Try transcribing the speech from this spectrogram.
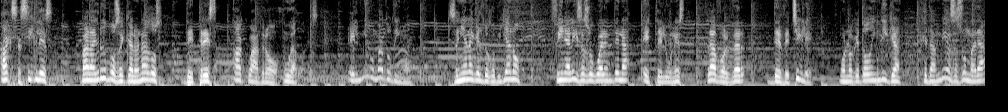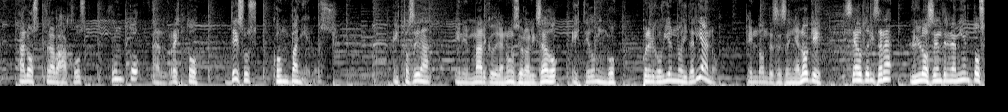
accesibles para grupos escalonados de 3 a 4 jugadores. El mismo matutino señala que el tocopillano finaliza su cuarentena este lunes tras volver desde Chile, por lo que todo indica que también se sumará a los trabajos junto al resto de sus compañeros. Esto se da en el marco del anuncio realizado este domingo por el gobierno italiano, en donde se señaló que se autorizará los entrenamientos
